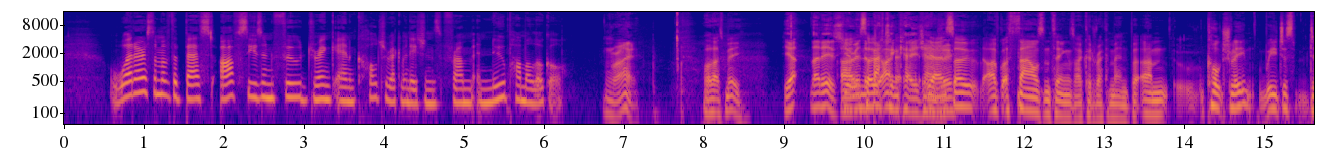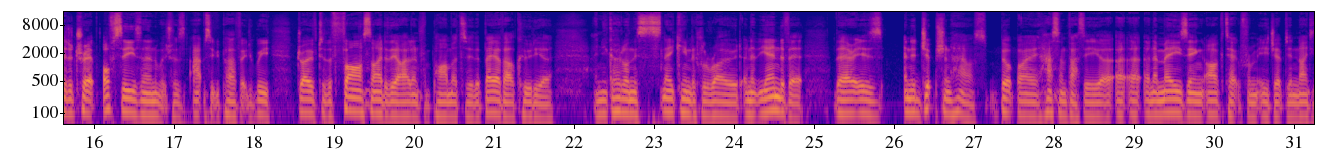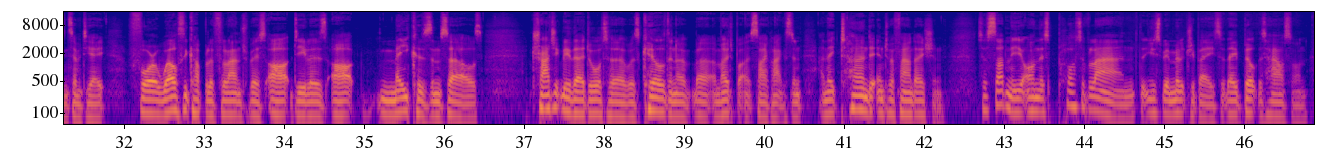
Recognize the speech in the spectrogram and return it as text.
What are some of the best off-season food, drink, and culture recommendations from a new Palma local? All right. Well, that's me. Yep, that is. You're Uh, in the so batting I- cage, Andrew. Yeah, so I've got a thousand things I could recommend, but um, culturally, we just did a trip off season, which was absolutely perfect. We drove to the far side of the island from Palma to the Bay of Alcudia, and you go along this snaking little road, and at the end of it, there is an Egyptian house built by Hassan Fathy, a, a, an amazing architect from Egypt in 1978, for a wealthy couple of philanthropists, art dealers, art makers themselves. Tragically, their daughter was killed in a, a motorcycle accident, and they turned it into a foundation. So suddenly, you're on this plot of land that used to be a military base that they built this house on,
